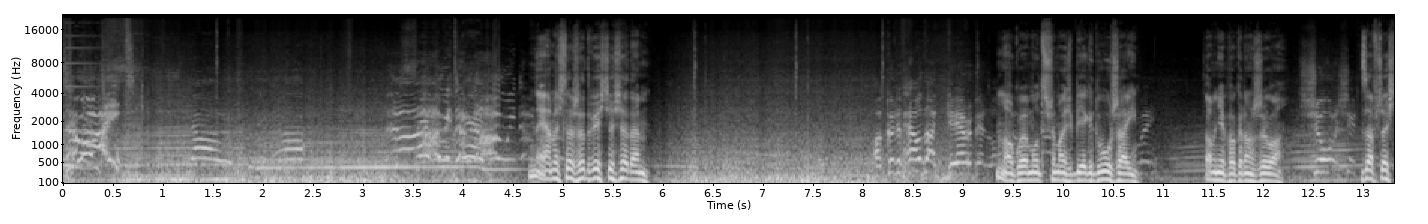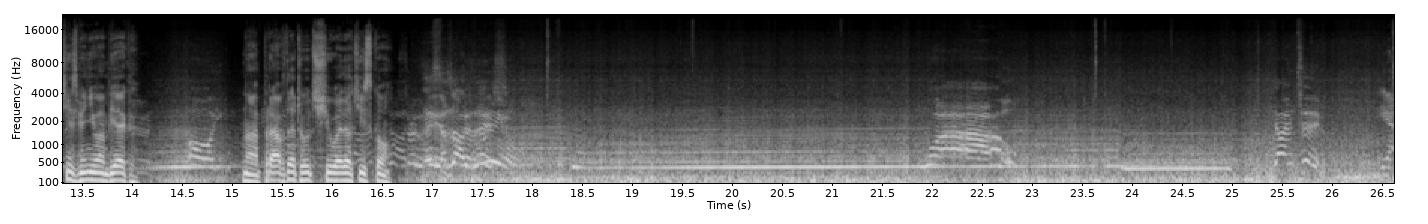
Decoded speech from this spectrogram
Two eight! No! Uh, No, we don't know! We don't... No ja myślę, że 207. I could have held that gear a bit longer. Mogłem utrzymać bieg dłużej. To mnie pogrążyło. Za wcześnie zmieniłem bieg. Naprawdę czuć siłę docisku. through this here. is Look at this. unreal. Wow! Down two. Yeah.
